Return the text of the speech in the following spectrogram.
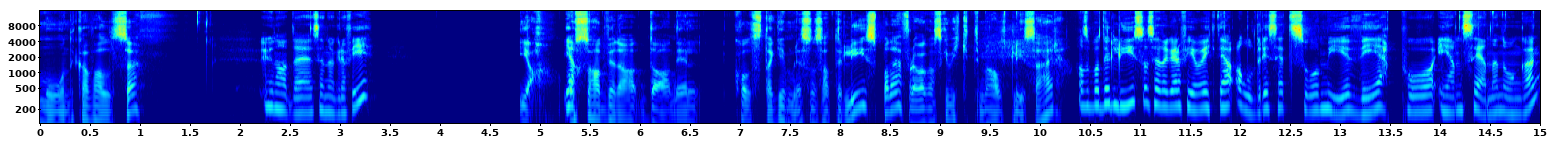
Monica Walsø. Hun hadde scenografi. Ja. Ja. Og så hadde vi da Daniel Kolstad Gimle som satte lys på det, for det var ganske viktig med alt lyset her. Altså Både lys og scenografi var viktig. Jeg har aldri sett så mye ved på én scene noen gang.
